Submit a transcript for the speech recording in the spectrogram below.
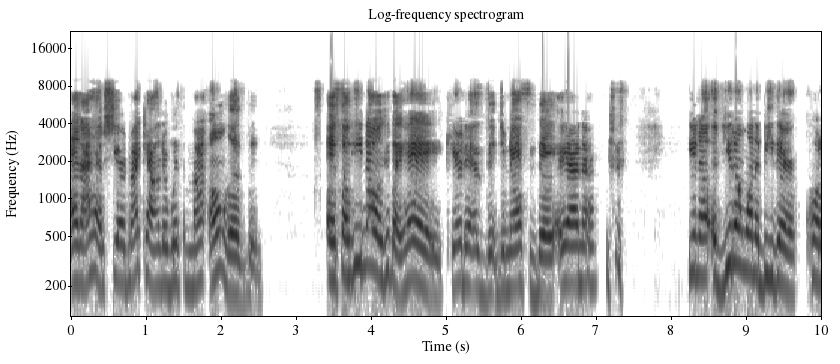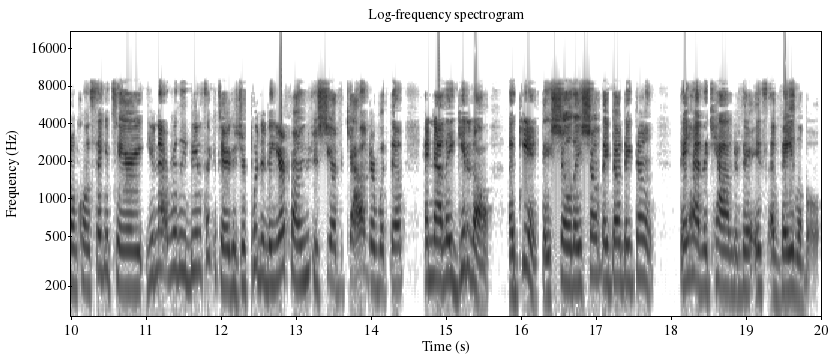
and I have shared my calendar with my own husband. And so he knows. He's like, "Hey, Karen has gymnastics day." Yeah, I know. you know, if you don't want to be their quote unquote secretary, you're not really being a secretary because you're putting it in your phone. You just share the calendar with them, and now they get it all. Again, they show, they show, they don't, they don't. They have the calendar there; it's available.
